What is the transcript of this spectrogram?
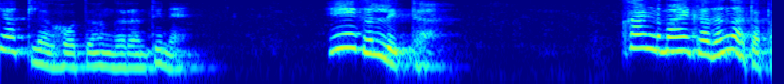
ಎತ್ಲಾಗ ಹೋತು ಹಂಗಾರ ಅಂತೀನಿ ಈಗಲ್ಲಿತ್ತ ಕಂಡು ಮಾಯ್ಕಾದಂಗೆ ಆತಪ್ಪ.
